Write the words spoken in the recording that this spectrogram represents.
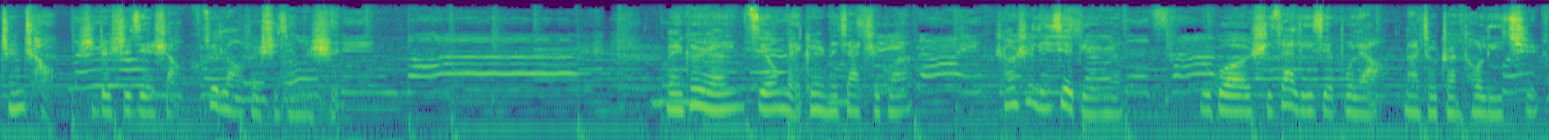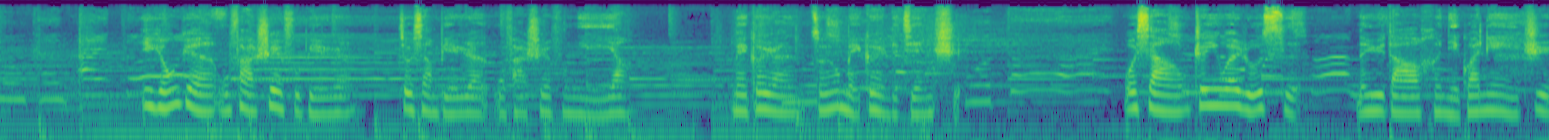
争吵是这世界上最浪费时间的事。每个人自有每个人的价值观，尝试理解别人。如果实在理解不了，那就转头离去。你永远无法说服别人。就像别人无法说服你一样，每个人总有每个人的坚持。我想，正因为如此，能遇到和你观念一致、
